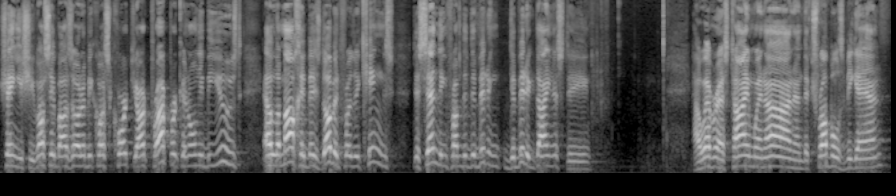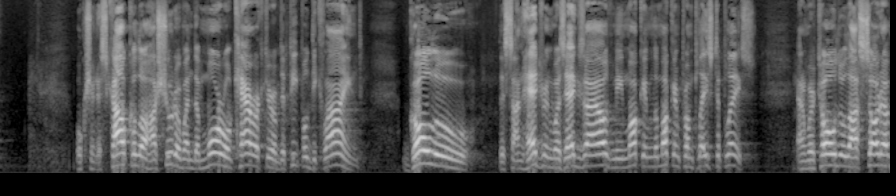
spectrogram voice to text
Shein Yeshivase Bazara, because courtyard proper can only be used El Lamalche Beis David for the kings descending from the Davidic, Davidic dynasty. However, as time went on and the troubles began, Hashura, when the moral character of the people declined, Golu, the Sanhedrin was exiled, Mimakim, Lamakim, from place to place. And we're told, Ulasora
